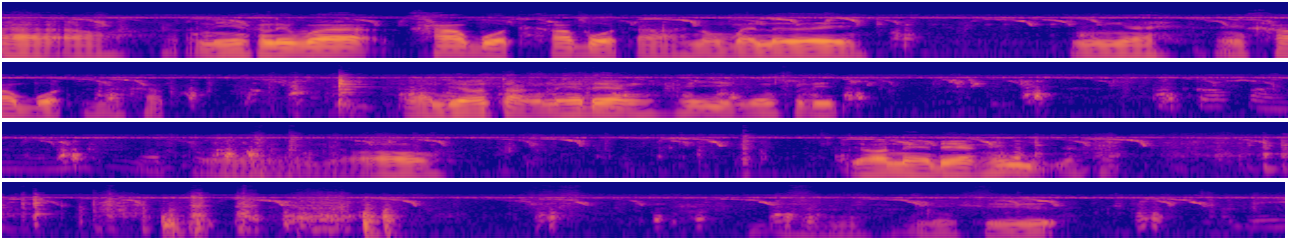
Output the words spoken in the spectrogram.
อ่าเอาอันนี้เขาเรียกว่าข้าวบดข้าวบดอ่าลงไปเลยนี่ไงให้ข้าวบดนะครับอ่าเดี๋ยวตักแหนแดงให้อีกน้องผลิตแล้วก็ฝั่งนี้อ่าเดี๋ยวเอาเดี๋ยวเอาแหนแดงให้อีกนะครับอ่าอั นนี้คือนี่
